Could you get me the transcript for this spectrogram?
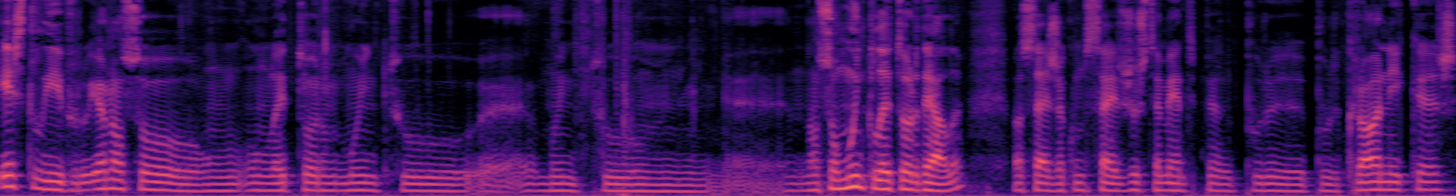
este livro, eu não sou um, um leitor muito. Eh, muito eh, não sou muito leitor dela, ou seja, comecei justamente por, por, por crónicas,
